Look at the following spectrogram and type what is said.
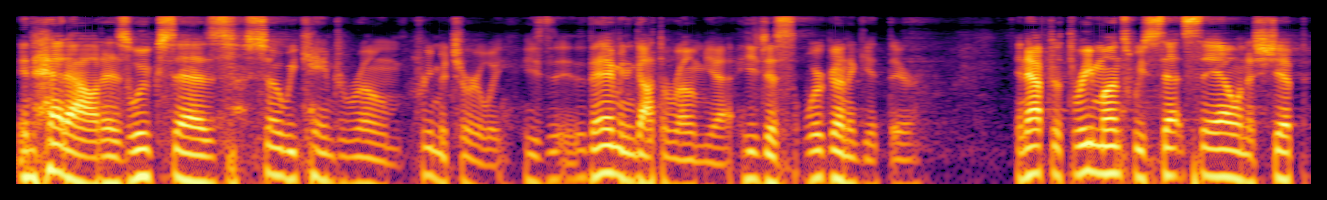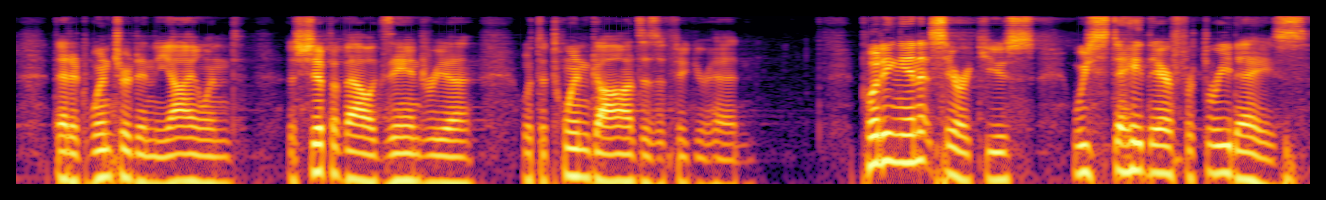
and head out, as Luke says, so we came to Rome prematurely. He's, they haven't even got to Rome yet. He's just, we're going to get there. And after three months, we set sail in a ship that had wintered in the island, a ship of Alexandria with the twin gods as a figurehead. Putting in at Syracuse, we stayed there for three days.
